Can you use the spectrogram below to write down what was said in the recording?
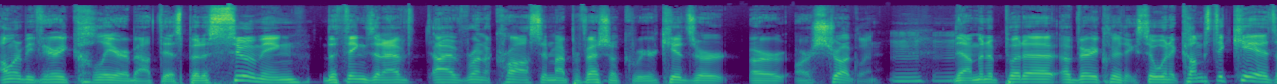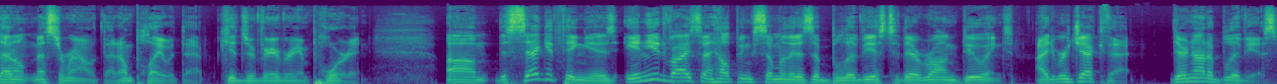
I want to be very clear about this, but assuming the things that I've I've run across in my professional career, kids are are are struggling. Mm-hmm. Then I'm going to put a, a very clear thing. So when it comes to kids, I don't mess around with that. I don't play with that. Kids are very very important. Um, the second thing is any advice on helping someone that is oblivious to their wrongdoings. I'd reject that. They're not oblivious.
